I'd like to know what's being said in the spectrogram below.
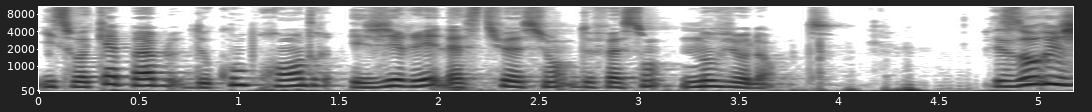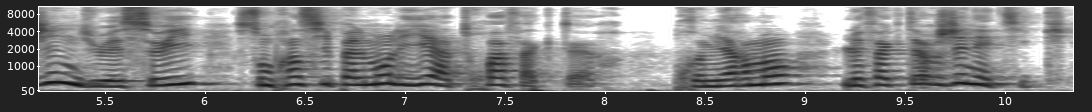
il soit capable de comprendre et gérer la situation de façon non violente. Les origines du SEI sont principalement liées à trois facteurs. Premièrement, le facteur génétique,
